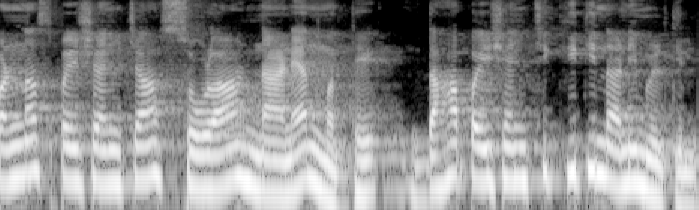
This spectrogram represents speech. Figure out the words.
पन्नास पैशांच्या सोळा नाण्यांमध्ये दहा पैशांची किती नाणी मिळतील?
